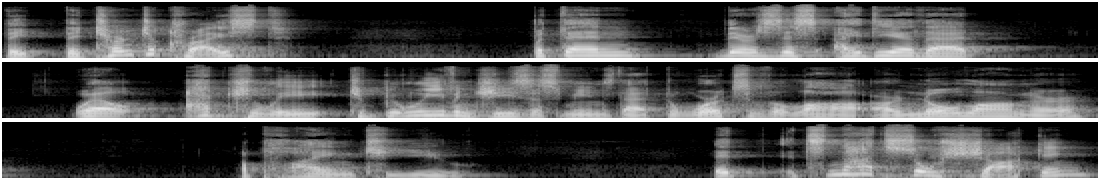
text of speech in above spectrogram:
they, they turn to Christ, but then there's this idea that, well, actually, to believe in Jesus means that the works of the law are no longer applying to you. It, it's not so shocking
